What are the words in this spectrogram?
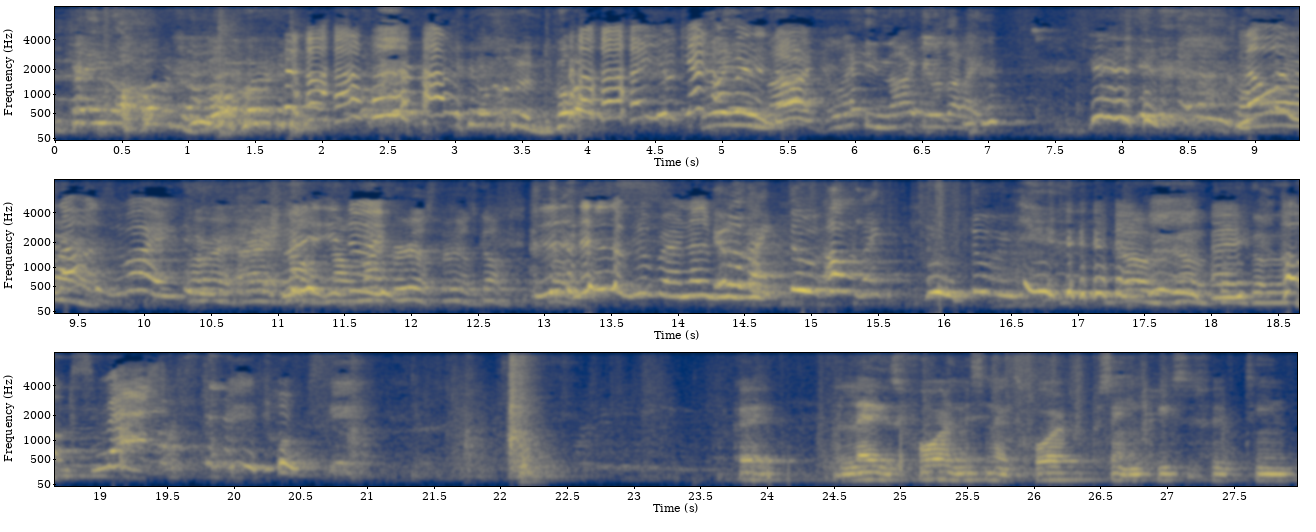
You can't even open the door! you open the door! you can't open the door. When he knocked, he was like, That was, that was smart. all right, all you no, do Mark, it. for reals, for reals, go. This is, this is a blooper, another It was like, dude, I was like, dude, dude. Go, go, Alright, go, go, go. Hulk smash. Okay. The leg is 4, the missing leg is 4, percent increase is 15,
